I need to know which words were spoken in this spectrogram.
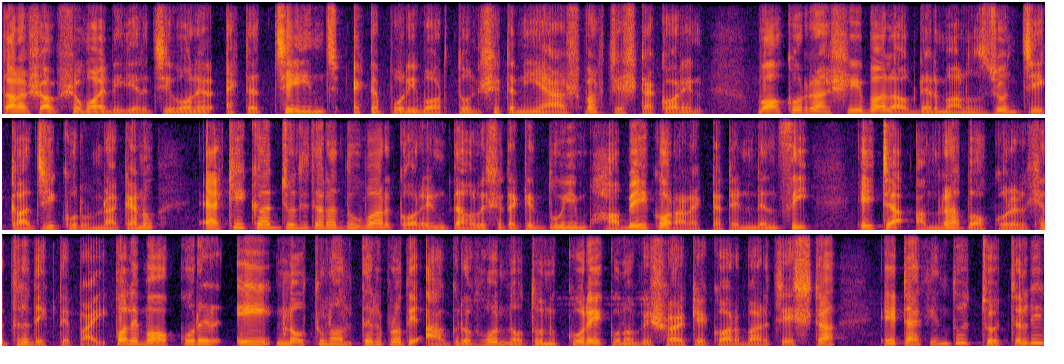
তারা সবসময় নিজের জীবনের একটা চেঞ্জ একটা পরিবর্তন সেটা নিয়ে আসবার চেষ্টা করেন। মকর রাশি বা লগ্নের মানুষজন যে কাজই করুন না কেন একই কাজ যদি তারা দুবার করেন, তাহলে সেটাকে দুইভাবে করার একটা টেন্ডেন্সি এইটা আমরা মকরের ক্ষেত্রে দেখতে পাই। ফলে মকরের এই নতুনত্বের প্রতি আগ্রহ, নতুন করে কোনো বিষয়কে করবার চেষ্টা, এটা কিন্তু টোটালি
